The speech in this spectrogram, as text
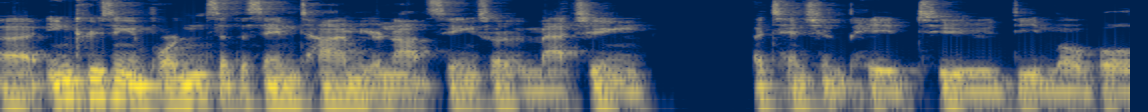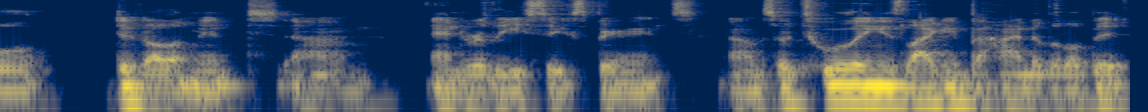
uh, increasing importance at the same time, you're not seeing sort of matching attention paid to the mobile development um, and release experience. Um, so tooling is lagging behind a little bit,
